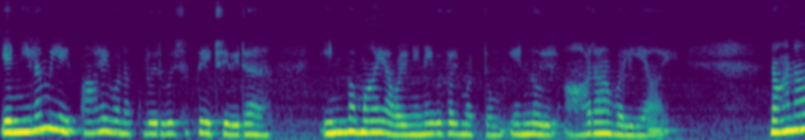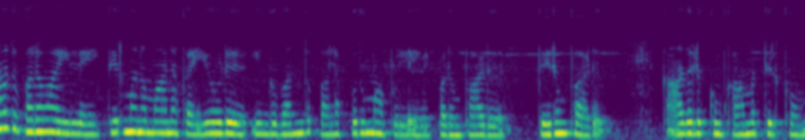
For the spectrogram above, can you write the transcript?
என் இளமையை பாலைவன குளிர் உசுப்பேற்றிவிட இன்பமாய் அவள் நினைவுகள் மட்டும் என்னுள் ஆறாவழியாய் நானாவது பரவாயில்லை திருமணமான கையோடு இங்கு வந்து பல புதுமா பிள்ளைகள் படும் பாடு பெரும்பாடு காதலுக்கும் காமத்திற்கும்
